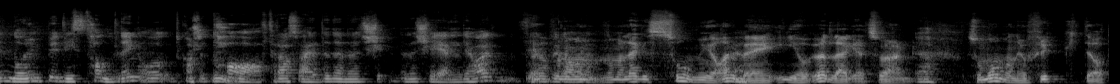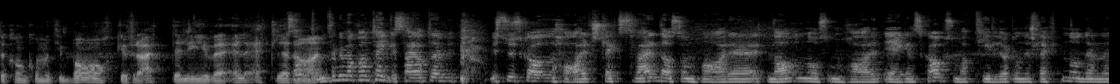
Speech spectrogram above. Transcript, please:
enormt bevisst handling å kanskje ta fra sverdet denne, denne sjelen de har. for Ja, for når man, når man legger så mye arbeid i å ødelegge et sverd, Ja. Så må man jo frykte at det kan komme tilbake fra etterlivet eller et eller annet. Fordi man kan tenke seg at eh, hvis du skal ha et slektsverd da, som har eh, et navn og som har en egenskap, som har tilhørt noen i slekten, og denne,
